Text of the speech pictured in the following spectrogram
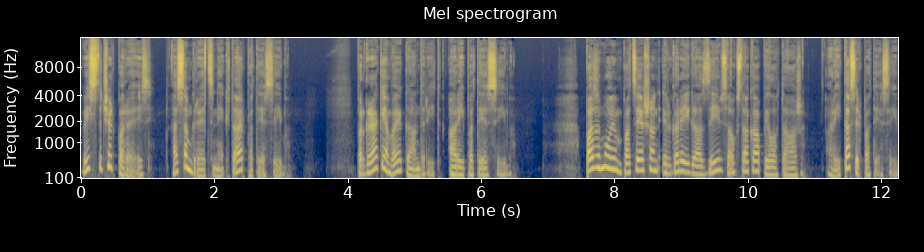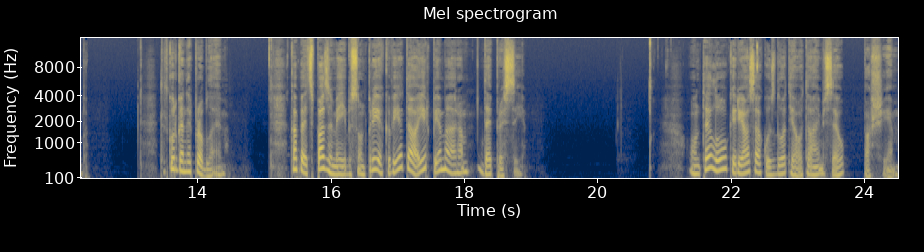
Viss taču ir pareizi. Esam grēcinieki, tā ir patiesība. Par grēkiem vajag gandarīt, arī patiesība. Pazemojuma paciešana ir garīgās dzīves augstākā pilotāža, arī tas ir patiesība. Tad kur gan ir problēma? Kāpēc pazemības un prieka vietā ir, piemēram, depresija? Un te lūk, ir jāsāk uzdot jautājumi sev pašiem.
